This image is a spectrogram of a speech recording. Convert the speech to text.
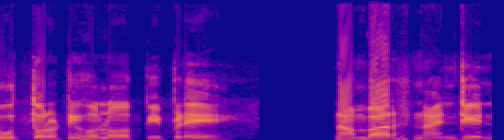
উত্তরটি হলো পিঁপড়ে। Number nineteen.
